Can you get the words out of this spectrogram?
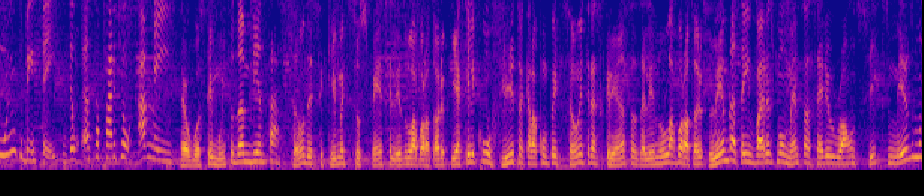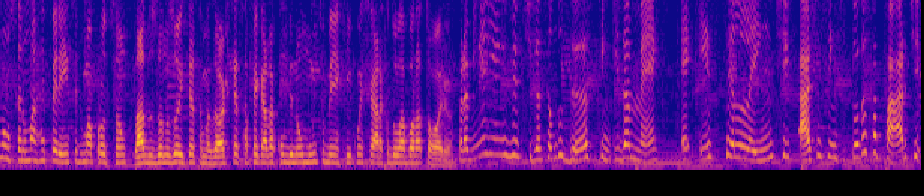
muito bem feita. Então essa parte eu amei. É, eu gostei muito da ambientação desse clima de suspense ali do laboratório e aquele conflito, aquela competição entre as crianças ali no laboratório. Lembra até em vários momentos a série Round 6, mesmo não sendo uma referência de uma produção lá dos anos 80, mas eu acho que essa pegada combinou muito bem aqui com esse arco do laboratório. Pra mim ali a investigação do Dustin e da Max é excelente. Acho assim que toda essa parte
